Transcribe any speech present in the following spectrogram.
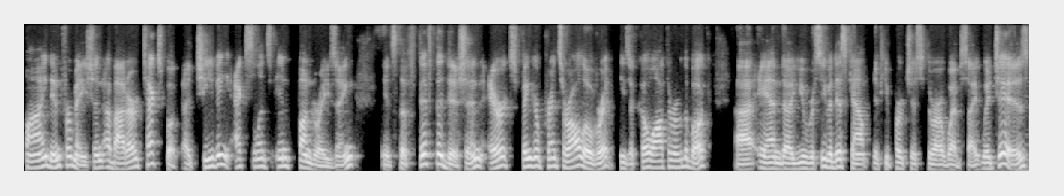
find information about our textbook, Achieving Excellence in Fundraising. It's the fifth edition. Eric's fingerprints are all over it. He's a co author of the book. Uh, and uh, you receive a discount if you purchase through our website, which is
